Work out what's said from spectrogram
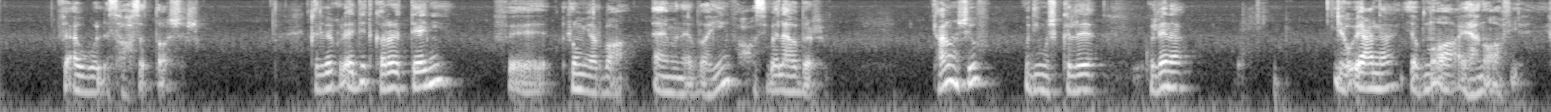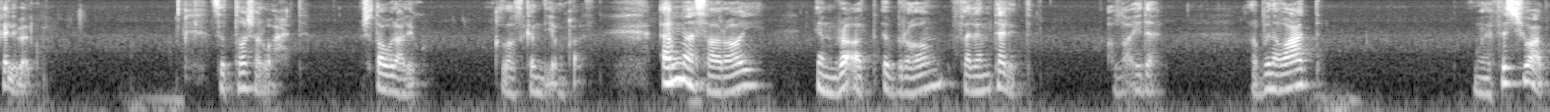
في أول إصحاح 16 خلي بالكم الآية دي اتكررت تاني في رومية أربعة. آمن إبراهيم فحسب له بر. تعالوا نشوف ودي مشكلة كلنا. يا وقعنا يا بنقع يا هنقع فيها. خلي بالكم. 16 واحد. مش هطول عليكم. خلاص كام دقيقة؟ خلاص. أما ساراي امرأة إبرام فلم تلد. الله إيه ده؟ ربنا وعد؟ ومنفذش وعده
